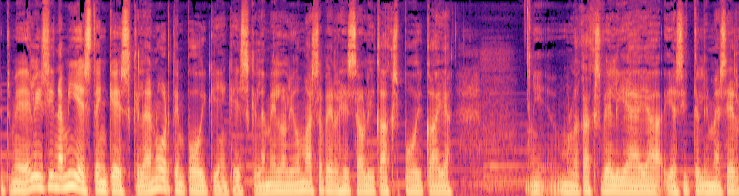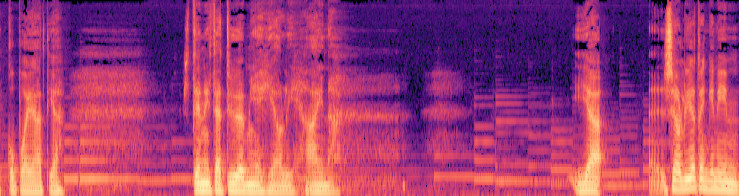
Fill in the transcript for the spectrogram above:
Että me elin siinä miesten keskellä nuorten poikien keskellä. Meillä oli omassa perheessä oli kaksi poikaa ja mulla kaksi veljää ja, ja sitten oli mä serkkupojat ja sitten niitä työmiehiä oli aina. Ja se oli jotenkin niin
